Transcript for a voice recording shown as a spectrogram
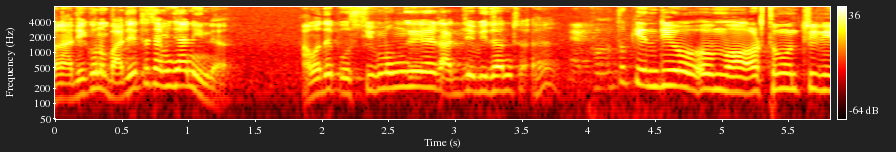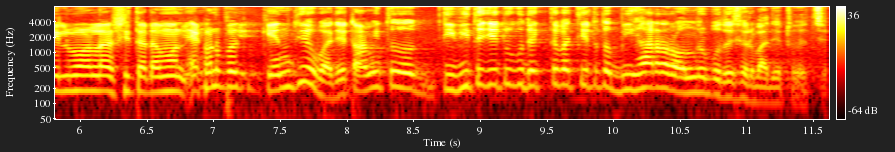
মানে আজকে কোনো বাজেট আছে আমি জানি না। আমাদের পশ্চিমবঙ্গে রাজ্য বিধান হ্যাঁ? এখনও তো কেন্দ্রীয় অর্থমন্ত্রী নির্মলা সীতারামন এখনও পর্যন্ত- কেন্দ্রীয় বাজেট আমি তো টিভিতে যেটুকু দেখতে পাচ্ছি এটা তো বিহার আর অন্ধ্রপ্রদেশের বাজেট হয়েছে।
